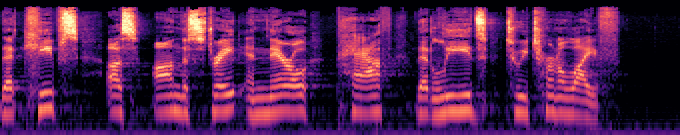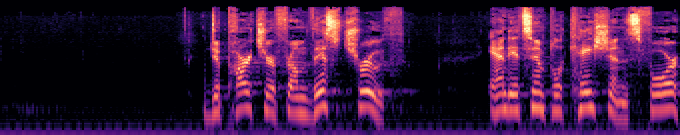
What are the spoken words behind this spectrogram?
that keeps us on the straight and narrow path that leads to eternal life. Departure from this truth and its implications for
